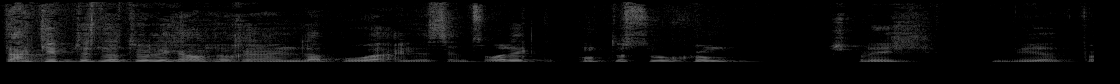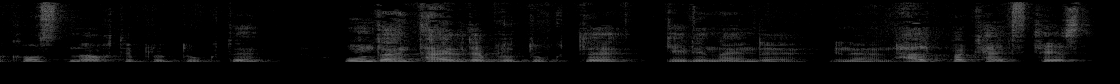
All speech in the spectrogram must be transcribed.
Dann gibt es natürlich auch noch in einem Labor eine Sensorikuntersuchung, sprich wir verkosten auch die Produkte und ein Teil der Produkte geht in, eine, in einen Haltbarkeitstest,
